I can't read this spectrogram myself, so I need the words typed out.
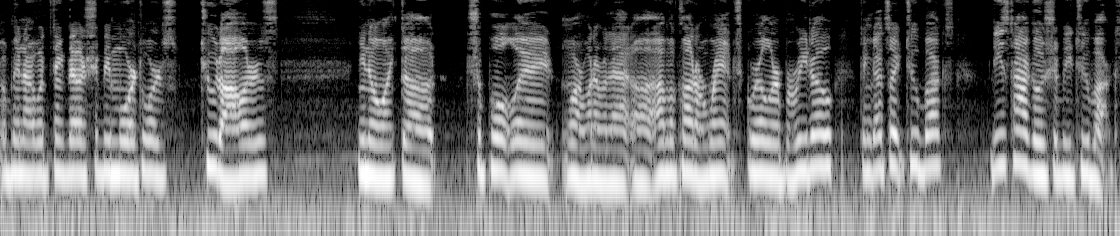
I mean, I would think that it should be more towards $2. You know, like the Chipotle, or whatever that, uh, avocado ranch grill or burrito. I think that's like two bucks. These tacos should be two bucks.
